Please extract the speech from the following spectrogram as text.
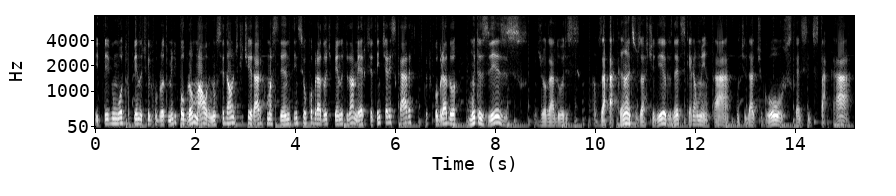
E teve um outro pênalti que ele cobrou também, ele cobrou mal. Eu não sei de onde que tiraram que o Mastriani tem o cobrador de pênalti do América. Você tem que tirar esse cara de cobrador. Muitas vezes os jogadores, os atacantes, os artilheiros, né, eles querem aumentar a quantidade de gols, querem se destacar.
